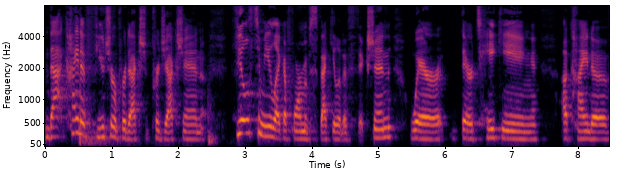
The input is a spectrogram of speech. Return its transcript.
that kind of future projection projection feels to me like a form of speculative fiction where they're taking a kind of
